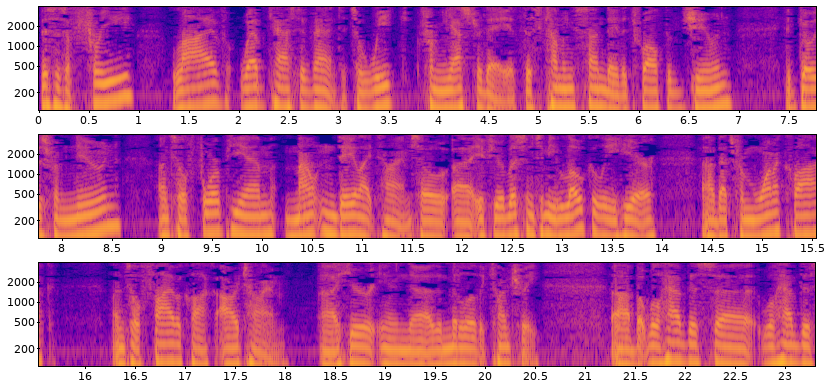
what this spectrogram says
this is a free live webcast event. It's a week from yesterday. It's this coming Sunday, the 12th of June. It goes from noon until 4 p.m. Mountain Daylight Time. So uh, if you're listening to me locally here, uh, that's from 1 o'clock until 5 o'clock our time uh, here in the middle of the country. Uh, but we'll have this uh, we'll have this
